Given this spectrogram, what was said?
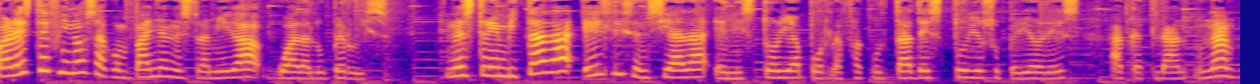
Para este fin nos acompaña nuestra amiga Guadalupe Ruiz. Nuestra invitada es licenciada en Historia por la Facultad de Estudios Superiores Acatlán UNAM.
